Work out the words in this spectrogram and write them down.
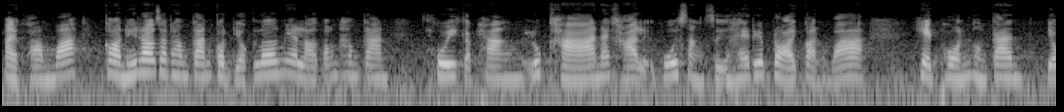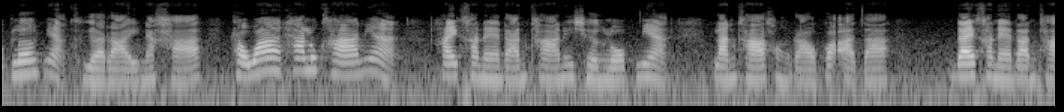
หมายความว่าก่อนที่เราจะทำการกดยกเลิกเนี่ยเราต้องทำการคุยกับทางลูกค้านะคะ หรือผู้สั่งซื้อให้เรียบร้อยก่อนว่า เหตุผลของการยกเลิกเนี่ยคืออะไรนะคะ เพราะว่าถ้าลูกค้าเนี่ยให้คะแนนร้านค้าในเชิงลบเนี่ยร้านค้าของเราก็อาจจะได้คะแนนร้านค้า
